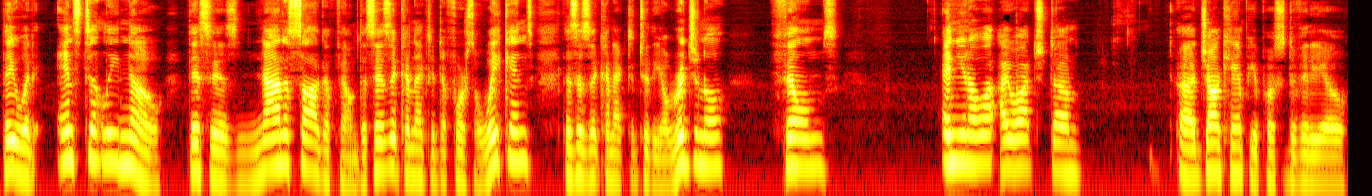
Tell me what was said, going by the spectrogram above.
they would instantly know this is not a saga film. This isn't connected to Force Awakens. This isn't connected to the original films. And you know what? I watched um, uh, John Campea posted a video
